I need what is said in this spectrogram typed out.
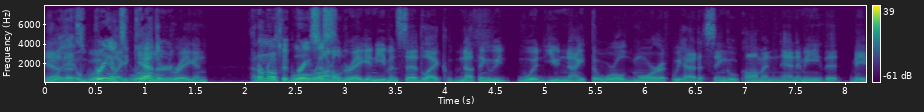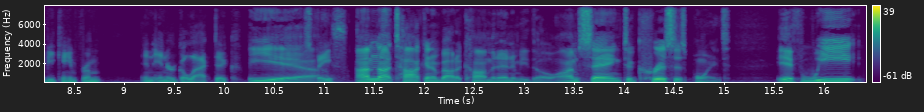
Yeah, Well, that's it would what, bring them like, together. Ronald Reagan. I don't know if it Well, brings us. Ronald Reagan even said like nothing we, would unite the world more if we had a single common enemy that maybe came from an intergalactic Yeah. space. I'm not talking about a common enemy, though. I'm saying to Chris's point, if we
